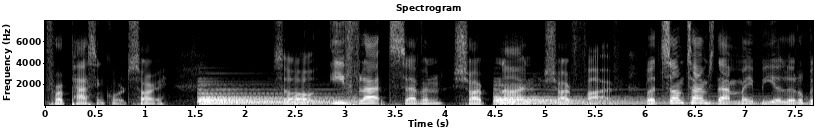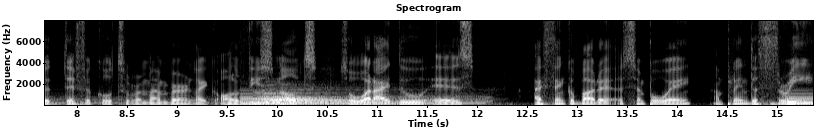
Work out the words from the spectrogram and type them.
for a passing chord, sorry. So E flat 7, sharp 9, sharp 5. But sometimes that may be a little bit difficult to remember, like all of these notes. So what I do is I think about it a simple way. I'm playing the 3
